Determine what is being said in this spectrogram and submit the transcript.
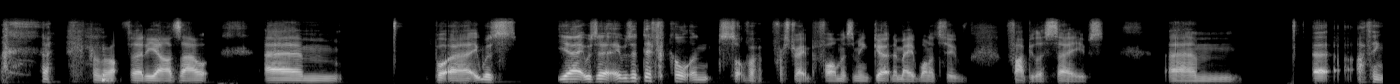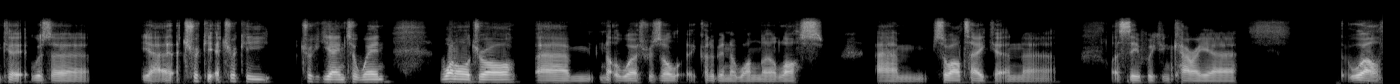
from about 30 yards out. Um, but uh, it was, yeah, it was a it was a difficult and sort of a frustrating performance. I mean, Gurtner made one or two fabulous saves. Um, uh, I think it was a yeah a tricky a tricky tricky game to win one all draw, um, not the worst result. It could have been a one nil loss. Um, so I'll take it, and uh, let's see if we can carry. Uh, well,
